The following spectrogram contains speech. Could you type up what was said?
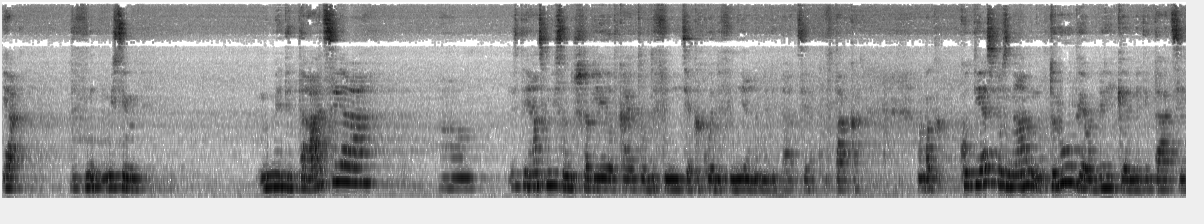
ja, mislim, meditacija. Um, jaz dejansko nisem šla gledati, kaj je to definicija, kako je definirana meditacija kot taka. Ampak kot jaz poznam druge oblike meditacij,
